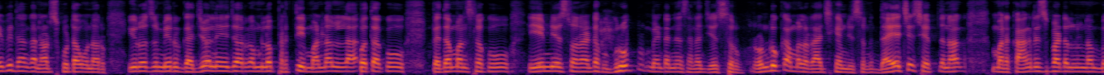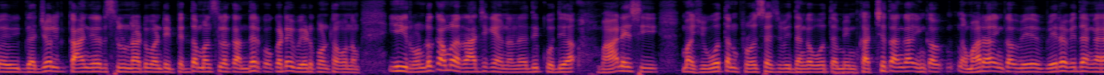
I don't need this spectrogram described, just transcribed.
ఏ విధంగా నడుచుకుంటూ ఉన్నారు? ఈరోజు మీరు గజ్వల్ నియోజకవర్గంలో ప్రతి మండలంలో యువతకు పెద్ద మనుషులకు ఏం చేస్తున్నారు అంటే ఒక గ్రూప్ మెయింటెనెన్స్ అనేది చేస్తారు రెండు కమ్మల రాజకీయం చేస్తున్నారు దయచేసి చెప్తున్నా మన కాంగ్రెస్ పార్టీలో ఉన్న గజ్వల్ కాంగ్రెస్లో ఉన్నటువంటి పెద్ద మనుషులకు అందరికీ ఒకటే వేడుకుంటా ఉన్నాం. ఈ రెండు కమ్మల రాజకీయం అనేది కొద్దిగా మానేసి మా యువతను ప్రోత్సహించే విధంగా పోతాం మేము ఖచ్చితంగా ఇంకా మరో ఇంకా వే వేరే విధంగా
